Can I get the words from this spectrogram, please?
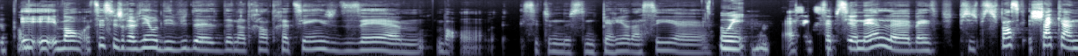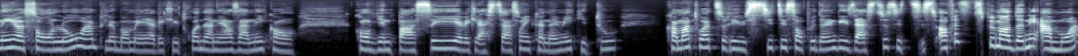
de ponts. Et, et bon, tu sais, si je reviens au début de, de notre entretien, je disais, euh, bon, on- c'est une, c'est une période assez, euh, Oui. assez exceptionnelle. euh, ben, puis, puis je pense que chaque année a son lot. Hein, puis là, bon, mais avec les trois dernières années qu'on qu'on vient de passer, avec la situation économique et tout, comment toi tu réussis? Si on peut donner des astuces. et en fait, tu peux m'en donner à moi,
